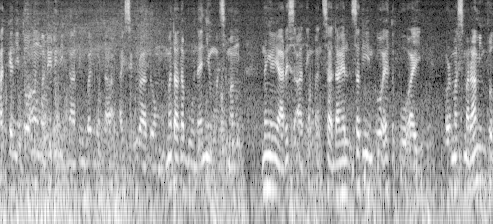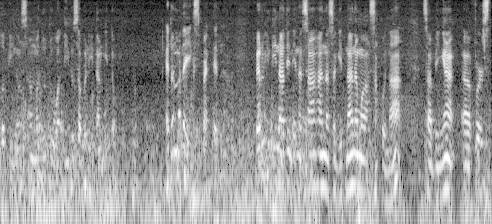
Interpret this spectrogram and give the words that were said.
at ganito ang maririnig nating balita ay siguradong matatabunan yung masamang nangyayari sa ating bansa dahil sa tingin ko ito po ay or mas maraming Filipinos ang matutuwa dito sa balitang ito. Ito naman ay expected na. Pero hindi natin inasahan na sa gitna ng mga sakuna, sabi nga, uh, first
